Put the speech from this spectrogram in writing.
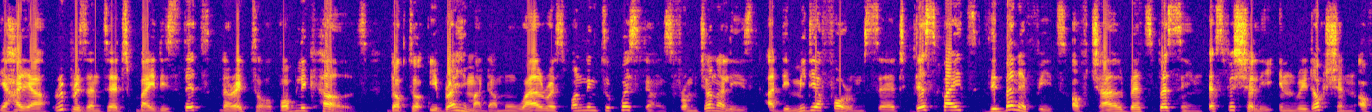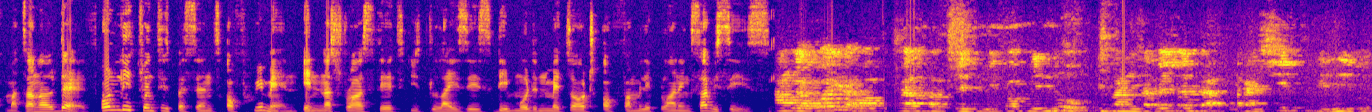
Yahaya, represented by the State Director of Public Health, Dr. Ibrahim Adamu, while responding to questions from journalists at the media forum, said despite the benefits of childbirth spacing, especially in reduction of maternal death, only 20% of women in Nasarawa State utilize the modern method of family planning services. And we are worried about child because we know an intervention that can shift the needle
